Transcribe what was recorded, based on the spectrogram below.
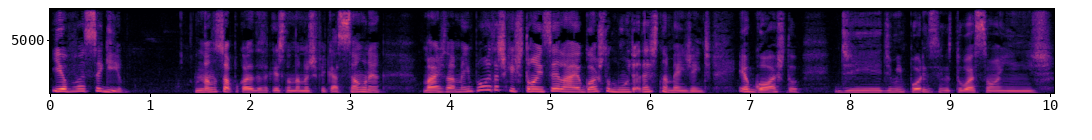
e eu vou seguir. Não só por causa dessa questão da notificação, né? Mas também por outras questões, sei lá, eu gosto muito. Dessa também, gente. Eu gosto de, de me impor em situações.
